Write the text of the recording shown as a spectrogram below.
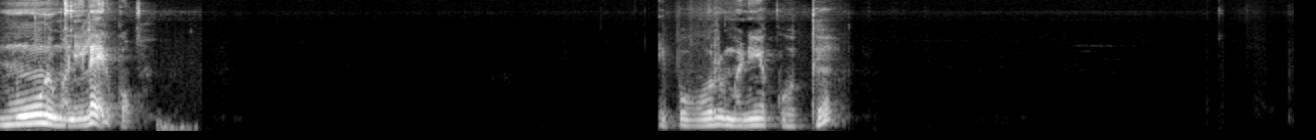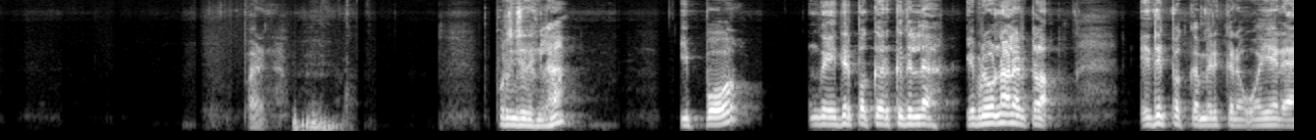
மூணு மணியில் இருக்கும். இப்போ ஒரு மணியை கோத்து பாருங்கள் புரிஞ்சுதுங்களா? இப்போது உங்கள் எதிர்ப்பக்கம் இருக்குதுல்ல? எப்படி ஒன்றாலும் இருக்கலாம். எதிர்ப்பக்கம் இருக்கிற ஒயரை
